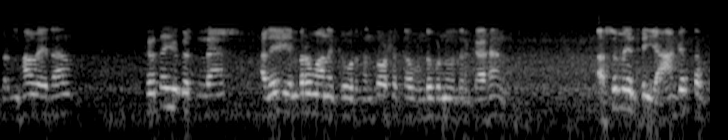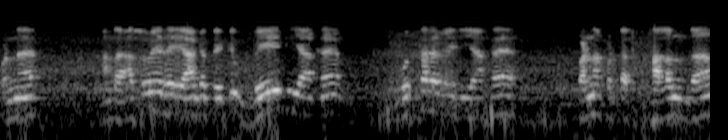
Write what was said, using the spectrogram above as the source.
பிரம்மாவே தான் கிருத்தயுகத்துல அதே எம்பெருமானுக்கு ஒரு சந்தோஷத்தை உண்டு பண்ணுவதற்காக அசுமேத யாகத்தை பண்ண அந்த அசுமேத யாகத்துக்கு வேதியாக உத்தர வேதியாக பண்ணப்பட்ட ஸ்தலம் தான்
